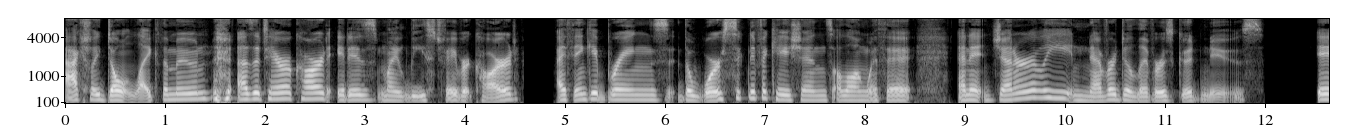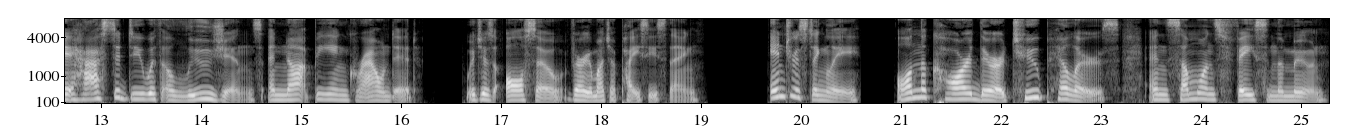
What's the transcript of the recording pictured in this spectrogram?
actually don't like the moon as a tarot card. It is my least favorite card. I think it brings the worst significations along with it, and it generally never delivers good news. It has to do with illusions and not being grounded, which is also very much a Pisces thing. Interestingly, on the card there are two pillars and someone's face in the moon.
